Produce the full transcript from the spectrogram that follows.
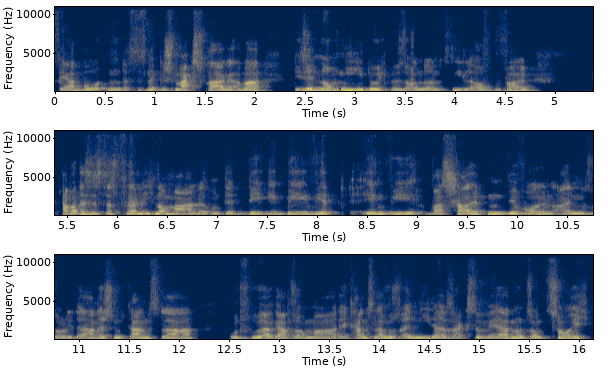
Verboten, das ist eine Geschmacksfrage, aber die sind noch nie durch besonderen Ziel aufgefallen. Aber das ist das völlig Normale und der DGB wird irgendwie was schalten. Wir wollen einen solidarischen Kanzler und früher gab es auch mal, der Kanzler muss ein Niedersachse werden und so ein Zeug.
